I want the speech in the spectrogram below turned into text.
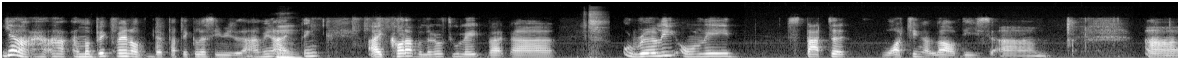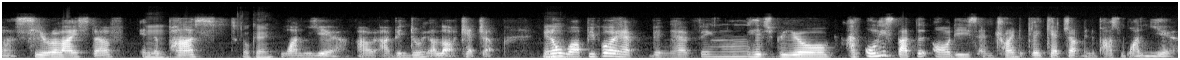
yeah, I, I'm a big fan of that particular series. I mean, I Mm. think I caught up a little too late, but uh, really only started watching a lot of these um, uh, serialized stuff in the Mm. past Okay. one year. I, I've been doing a lot of catch up. You know, Mm. while people have been having HBO, I've only started all these and trying to play catch up in the past one year.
